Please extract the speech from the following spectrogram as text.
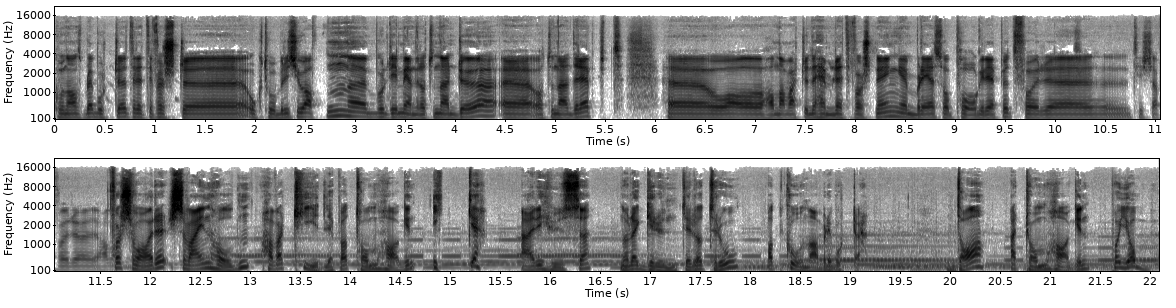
Kona hans ble borte 31.10.2018. Politiet mener at hun er død eh, og at hun er drept. Eh, og han har vært under hemmelig etterforskning. Ble så pågrepet for tirsdag for Forsvarer Svein Holden har vært tydelig på at Tom Hagen ikke er i huset når det er grunn til å tro at kona blir borte. Da er Tom Hagen på jobb.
